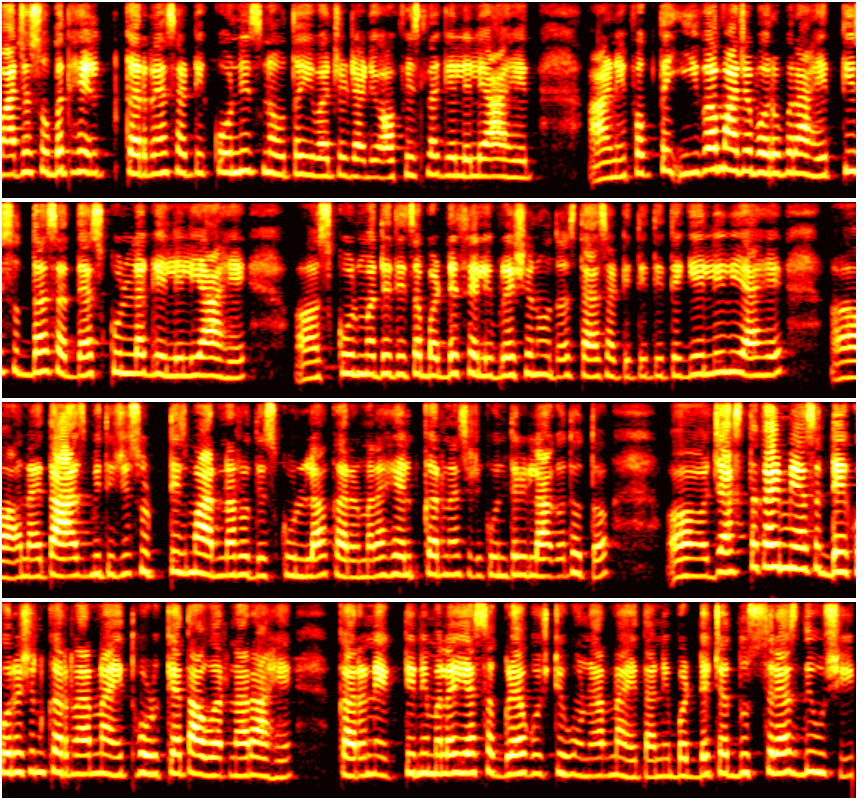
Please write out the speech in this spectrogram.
माझ्यासोबत हेल्प करण्यासाठी कोणीच नव्हतं. इवाचे डॅडी ऑफिसला गेलेले आहेत. आणि फक्त इवा माझ्याबरोबर आहे ती सुद्धा सध्या स्कूलला गेलेली आहे. स्कूलमध्ये तिचं बड्डे सेलिब्रेशन होतंच त्यासाठी ती तिथे गेलेली आहे. नाही तर आज मी तिची सुट्टीच मारणार होते स्कूलला कारण मला हेल्प करण्यासाठी कोणतरी लागत होतं. जास्त काही मी असं डेकोरेशन करणार नाही थोडक्यात आवरणार आहे. कारण एकटीने मला या सगळ्या गोष्टी होणार नाहीत आणि बड्डेच्या दुसऱ्याच दिवशी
